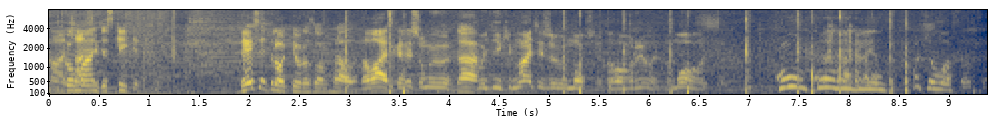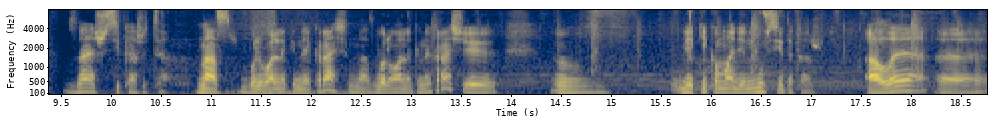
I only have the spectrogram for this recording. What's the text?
в команді скільки? 10 років разом грали. Давай, скажи, що ми Да. в одній кімнаті живемо, що договорились, домовилися. Кум, кум, блін. Почалося. Знаєш, всі кажуть це. Нас вболівальники найкращі, нас вболівальники найкращі. В в якій команді ну всі так кажуть. Але е,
